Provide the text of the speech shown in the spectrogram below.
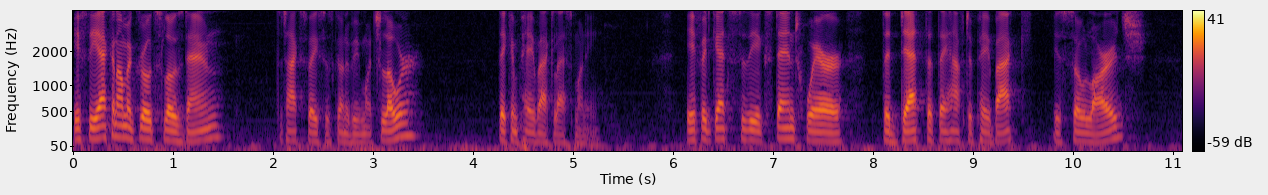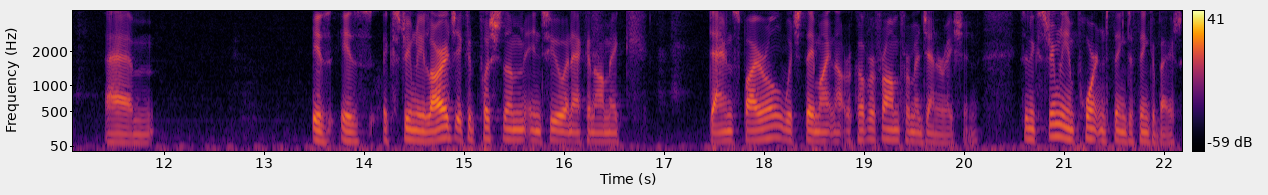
If the economic growth slows down, the tax base is going to be much lower. They can pay back less money. If it gets to the extent where the debt that they have to pay back is so large, um, is, is extremely large, it could push them into an economic down spiral, which they might not recover from from a generation. It's an extremely important thing to think about.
